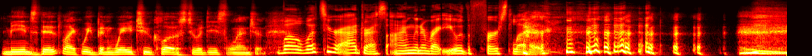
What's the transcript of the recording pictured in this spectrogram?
means that like we've been way too close to a diesel engine. Well, what's your address? I'm going to write you the first letter.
